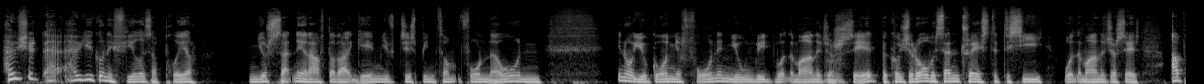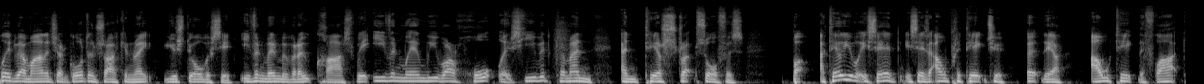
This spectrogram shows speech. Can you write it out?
How's your, how are you going to feel as a player? And you're sitting there after that game, you've just been thumped 4 0, and you know, you'll go on your phone and you'll read what the manager mm. said because you're always interested to see what the manager says. I played with a manager, Gordon Strachan, right, used to always say, even when we were outclassed, even when we were hopeless, he would come in and tear strips off us. But I tell you what he said. He says, I'll protect you out there. I'll take the flak.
